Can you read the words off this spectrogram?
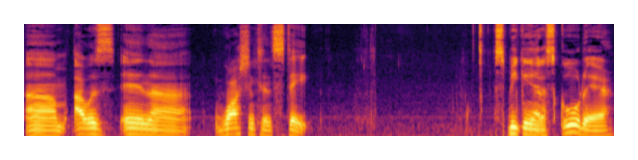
Um, I was in uh, Washington State speaking at a school there,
